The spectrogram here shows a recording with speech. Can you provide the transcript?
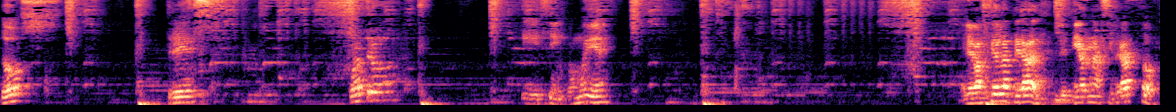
2, 3, 4 y 5. Muy bien. Elevación lateral de piernas y brazos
